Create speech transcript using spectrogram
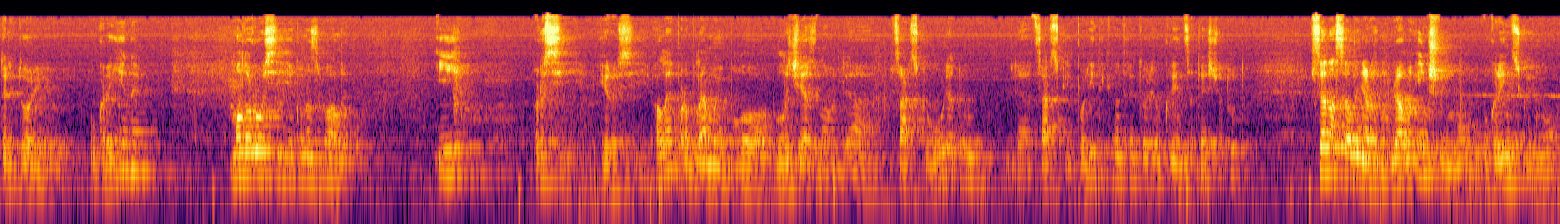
територією України, Малоросії, яку називали, і Росії. І Росії. Але проблемою було величезного для царського уряду, для царської політики на території України це те, що тут все населення розмовляло іншою мовою, українською мовою.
